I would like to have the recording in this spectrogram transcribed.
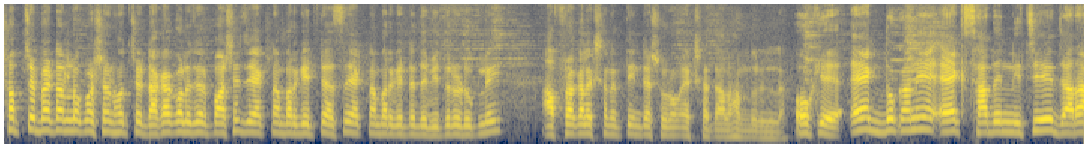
সবচেয়ে বেটার লোকেশন হচ্ছে ঢাকা কলেজের পাশে যে এক নাম্বার গেটটা আছে এক নাম্বার গেটটা দিয়ে ভিতরে ঢুকলেই আফরা কালেকশনের তিনটা শোরুম একসাথে আলহামদুলিল্লাহ। ওকে এক দোকানে এক ছাদের নিচে যারা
